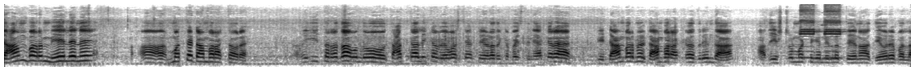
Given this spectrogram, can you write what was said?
ಡಾಂಬರ್ ಮೇಲೇ ಮತ್ತೆ ಡಾಂಬರ್ ಆಗ್ತಾವ್ರೆ. ಈ ಥರದ ಒಂದು ತಾತ್ಕಾಲಿಕ ವ್ಯವಸ್ಥೆ ಅಂತ ಹೇಳೋದಕ್ಕೆ ಬಯಸ್ತೀನಿ. ಯಾಕಂದರೆ ಈ ಡಾಂಬರ್ ಮೇಲೆ ಡಾಂಬರ್ ಹಾಕೋದ್ರಿಂದ ಅದು ಎಷ್ಟರ ಮಟ್ಟಿಗೆ ನಿಲ್ಲುತ್ತೇನೋ ದೇವರೇ ಬಲ್ಲ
